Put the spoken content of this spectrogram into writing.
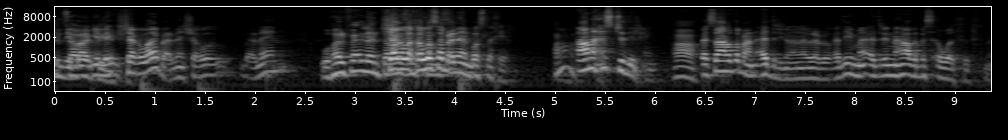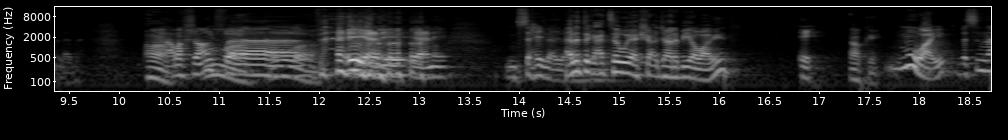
باقي لي. شغلة بعدين شغله بعدين وهل فعلا شغلة أخلصها بعدين ال boss الأخير. آه أنا أحس كذي الحين آه بس أنا طبعا أدري لأن اللعبة القديمة أدري إن هذا بس أول ثلث من اللعبة آه عرفت شلون؟ ف... والله. فهي يعني يعني مستحيل. هل أنت قاعد تسوي أشياء جانبية وايد؟ إيه أوكي مو وايد بس إنه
